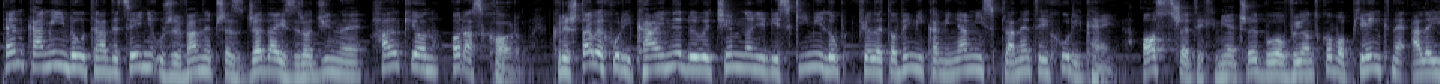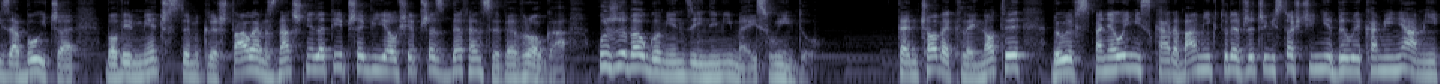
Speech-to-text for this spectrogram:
Ten kamień był tradycyjnie używany przez Jedi z rodziny Halkion oraz Horn. Kryształy Hurricane były ciemno-niebieskimi lub fioletowymi kamieniami z planety Hurricane. Ostrze tych mieczy było wyjątkowo piękne, ale i zabójcze, bowiem miecz z tym kryształem znacznie lepiej przebijał się przez defensywę wroga. Używał go m.in. Mace Windu. Tęczowe klejnoty były wspaniałymi skarbami, które w rzeczywistości nie były kamieniami,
